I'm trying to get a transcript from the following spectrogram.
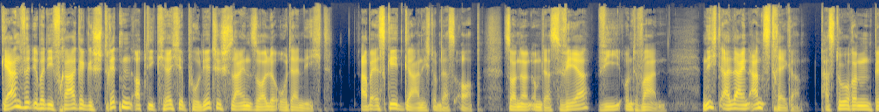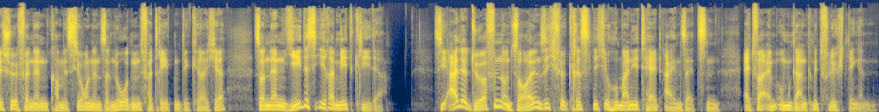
Gern wird über die Frage gestritten, ob die Kirche politisch sein solle oder nicht. Aber es geht gar nicht um das Ob, sondern um das Wer, Wie und Wann. Nicht allein Amtsträger, Pastoren, Bischöfinnen, Kommissionen, Synoden vertreten die Kirche, sondern jedes ihrer Mitglieder. Sie alle dürfen und sollen sich für christliche Humanität einsetzen, etwa im Umgang mit Flüchtlingen,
